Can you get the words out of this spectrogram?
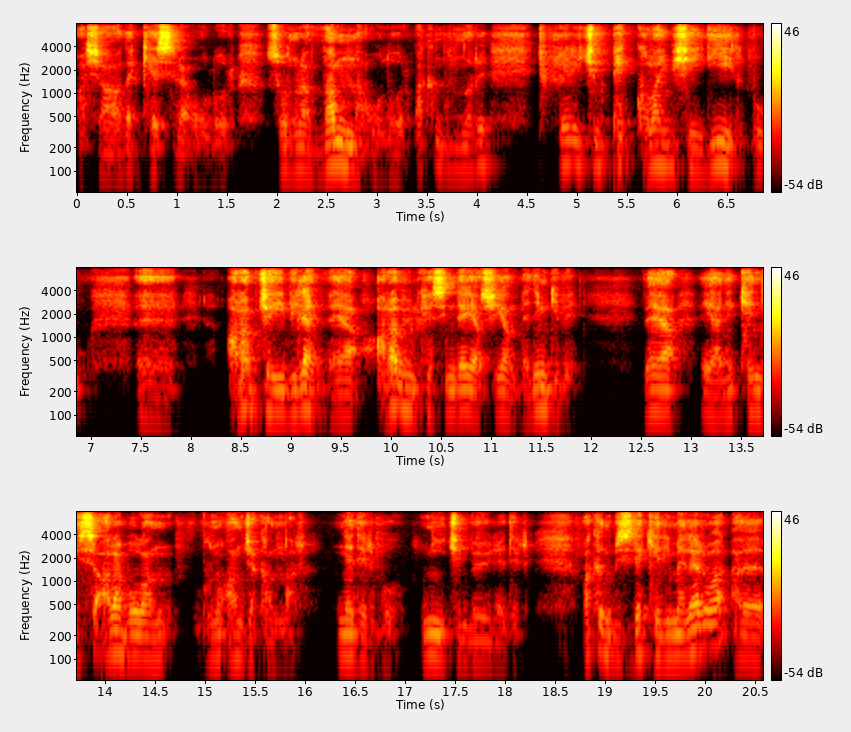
aşağıda kesre olur, sonra zamma olur. Bakın bunları Türkler için pek kolay bir şey değil. Bu e, Arapçayı bilen veya Arap ülkesinde yaşayan benim gibi veya yani kendisi Arap olan bunu ancak anlar. Nedir bu? Niçin böyledir? Bakın bizde kelimeler var. E,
